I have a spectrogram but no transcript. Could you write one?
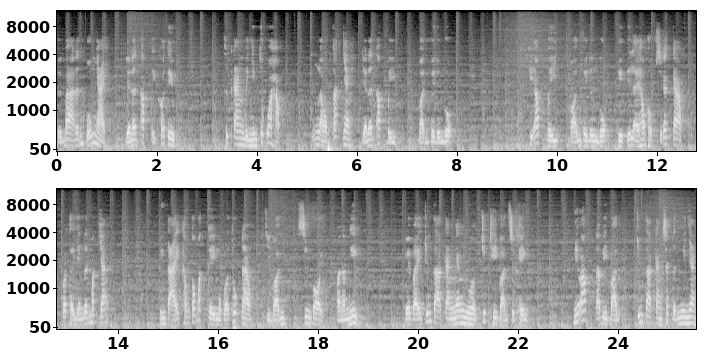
từ 3 đến 4 ngày dẫn đến ốc bị khó tiêu. Thức ăn bị nhiễm thuốc hóa học cũng là một tác nhân dẫn đến ốc bị bệnh về đường ruột. Khi ốc bị bệnh về đường ruột thì tỷ lệ hao hụt sẽ rất cao, có thể dẫn đến mắt trắng. Hiện tại không có bất kỳ một loại thuốc nào trị bệnh xương vòi và nằm nghiêng. Vì vậy chúng ta cần ngăn ngừa trước khi bệnh xuất hiện. Nếu ốc đã bị bệnh, chúng ta cần xác định nguyên nhân,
